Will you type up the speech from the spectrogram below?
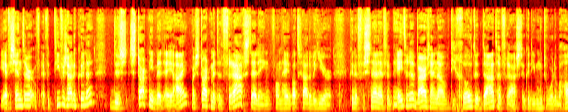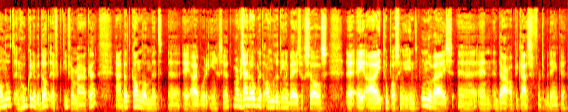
die efficiënter of effectiever zouden kunnen? Dus start niet met AI, maar start met de vraagstelling van hey, wat zouden we hier kunnen versnellen en verbeteren? Waar zijn nou die grote datavraagstukken die moeten worden behandeld en hoe kunnen we dat effectiever maken? Nou, dat kan dan met uh, AI worden ingezet. Maar we zijn ook met andere dingen bezig, zoals AI-toepassingen in het onderwijs. En, en, daar applicaties voor te bedenken.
